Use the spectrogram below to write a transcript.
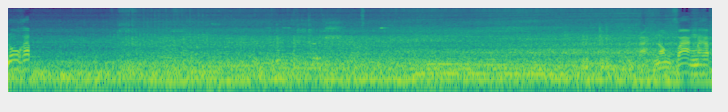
โน่ครับ น้องฟางนะครับ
